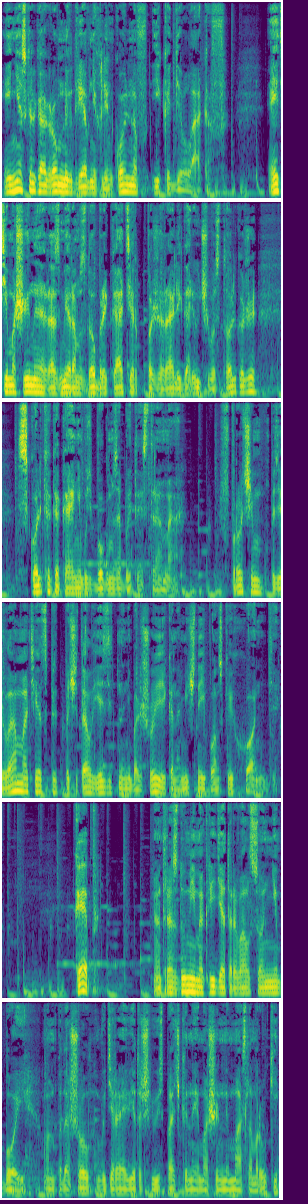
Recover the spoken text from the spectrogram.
и несколько огромных древних «Линкольнов» и «Кадиллаков». Эти машины размером с добрый катер пожирали горючего столько же, сколько какая-нибудь богом забытая страна. Впрочем, по делам отец предпочитал ездить на небольшой и экономичной японской «Хонде». «Кэп!» От раздумий Макриди оторвал Сонни бой. Он подошел, вытирая ветошью испачканные машинным маслом руки,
